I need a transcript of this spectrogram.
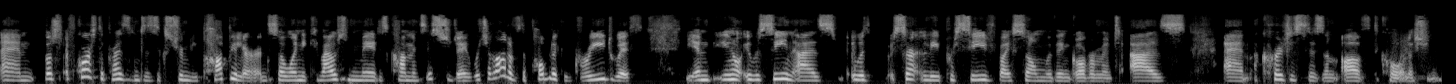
Um, but of course, the president is extremely popular, and so when he came out and made his comments yesterday, which a lot of the public agreed with, and you know, it was seen as it was certainly perceived by some within government as um, a criticism of the coalition.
